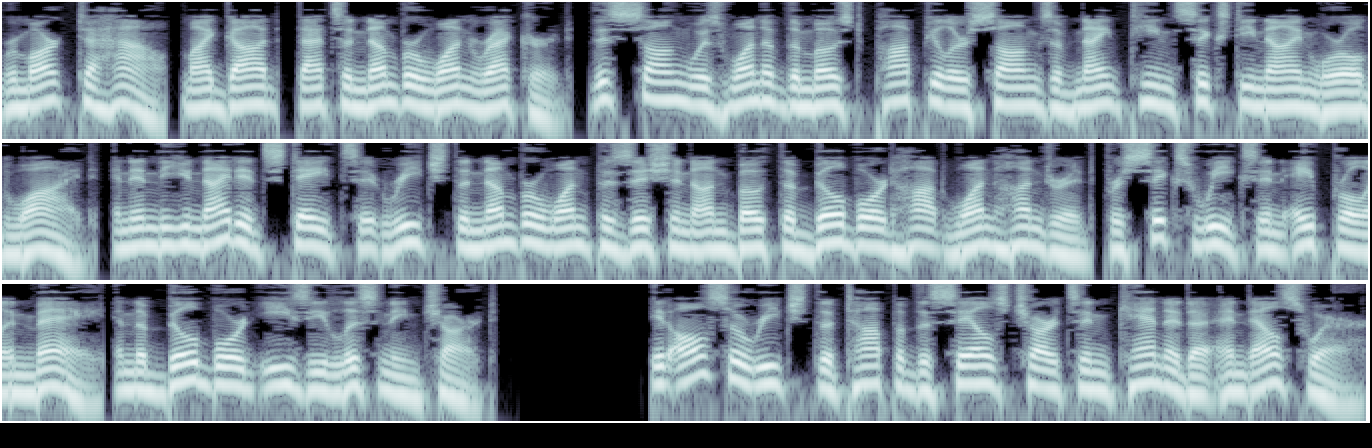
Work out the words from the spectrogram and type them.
remarked to Howe, My God, that's a number one record. This song was one of the most popular songs of 1969 worldwide, and in the United States it reached the number one position on both the Billboard Hot 100 for six weeks in April and May and the Billboard Easy Listening chart. It also reached the top of the sales charts in Canada and elsewhere.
